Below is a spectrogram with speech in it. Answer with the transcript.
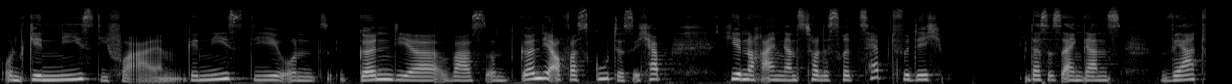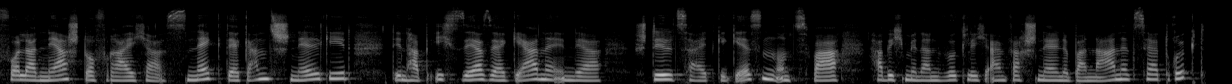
und genieß die vor allem. Genieß die und gönn dir was und gönn dir auch was Gutes. Ich habe hier noch ein ganz tolles Rezept für dich. Das ist ein ganz wertvoller, nährstoffreicher Snack, der ganz schnell geht. Den habe ich sehr, sehr gerne in der Stillzeit gegessen. Und zwar habe ich mir dann wirklich einfach schnell eine Banane zerdrückt,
